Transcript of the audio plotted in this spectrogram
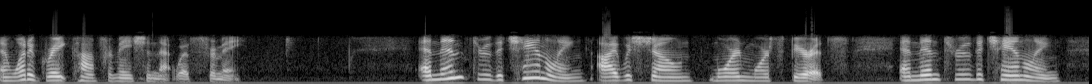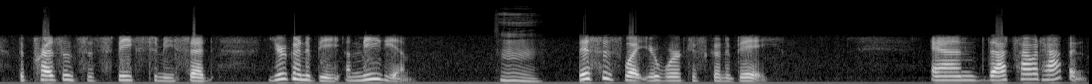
And what a great confirmation that was for me. And then through the channeling, I was shown more and more spirits. And then through the channeling, the presence that speaks to me said, You're going to be a medium. Hmm. This is what your work is going to be. And that's how it happened.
